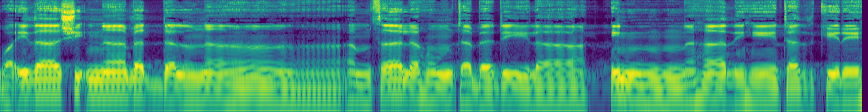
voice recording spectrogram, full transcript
وإذا شئنا بدلنا أمثالهم تبديلا. إن هذه تذكره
